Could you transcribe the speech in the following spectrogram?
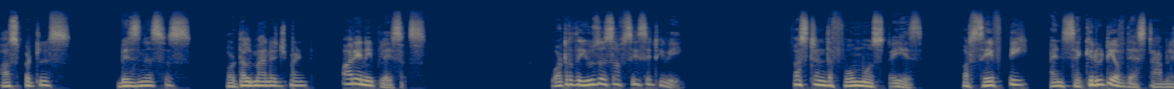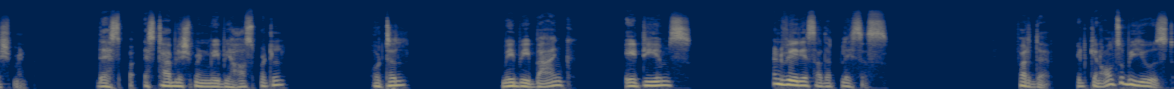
hospitals, businesses, hotel management, or any places. What are the uses of CCTV? First and the foremost is for safety and security of the establishment. The establishment may be hospital, hotel, maybe bank, ATMs, and various other places. Further, it can also be used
